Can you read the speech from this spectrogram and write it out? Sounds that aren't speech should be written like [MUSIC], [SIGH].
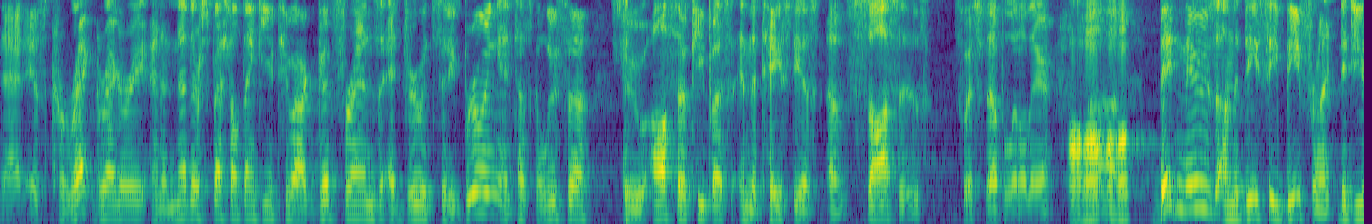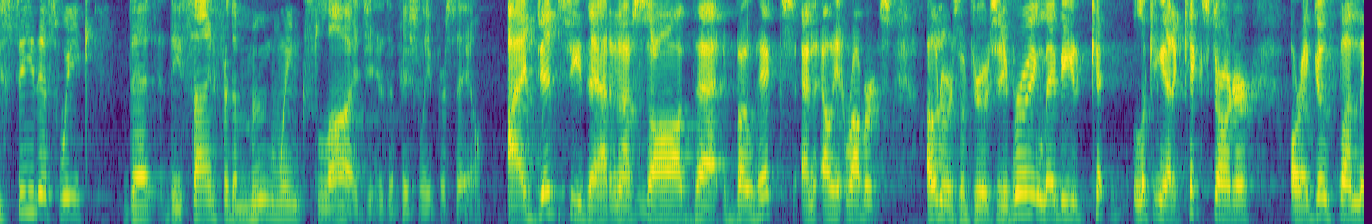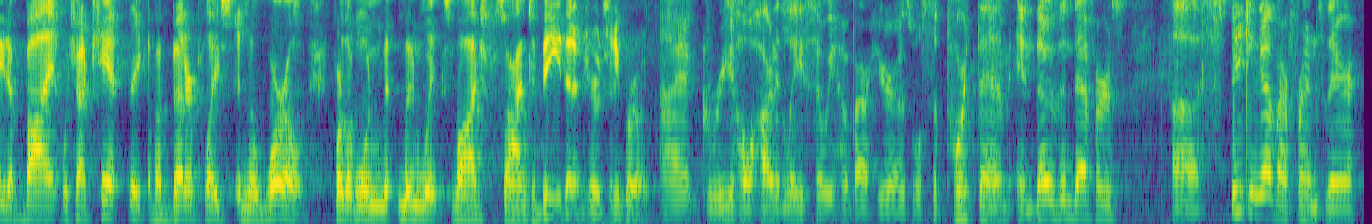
That is correct, Gregory. And another special thank you to our good friends at Druid City Brewing in Tuscaloosa, who also keep us in the tastiest of sauces switched it up a little there. Uh-huh, uh, uh-huh. Big news on the DCB front. Did you see this week that the sign for the Moon Winx Lodge is officially for sale? I did see that, and I mm-hmm. saw that Bo Hicks and Elliot Roberts, owners of Druid City Brewing, may be looking at a Kickstarter or a GoFundMe to buy it, which I can't think of a better place in the world for the Moon Winx Lodge sign to be than at Druid City Brewing. I agree wholeheartedly, so we hope our heroes will support them in those endeavors. Uh, speaking of our friends there,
